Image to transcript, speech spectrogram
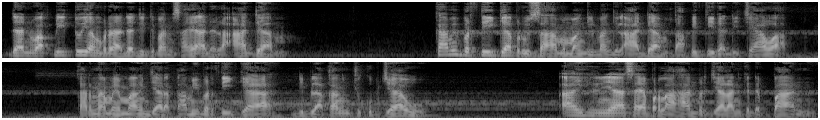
Dan waktu itu yang berada di depan saya adalah Adam. Kami bertiga berusaha memanggil-manggil Adam Tapi tidak dijawab. Karena memang jarak kami bertiga di belakang cukup jauh. Akhirnya saya perlahan berjalan ke depan.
